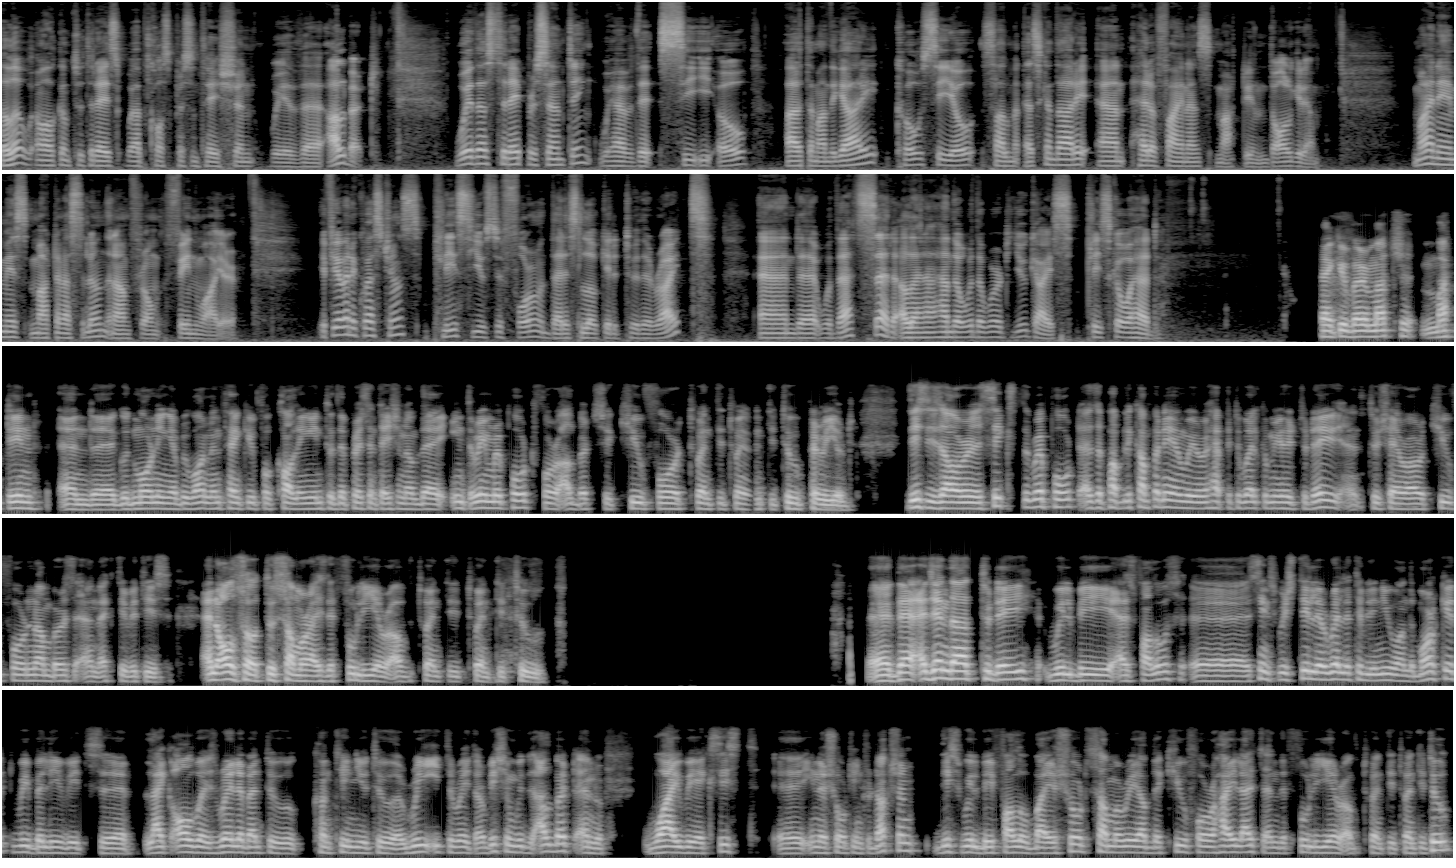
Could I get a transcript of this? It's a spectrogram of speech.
Hello, and welcome to today's webcast presentation with uh, Albert. With us today presenting, we have the CEO, Arta Mandegari, Co-CEO, Salman Eskandari, and Head of Finance, Martin Dahlgren. My name is Martin Westerlund, and I'm from Finwire. If you have any questions, please use the form that is located to the right. And uh, with that said, I'll hand over the word to you guys. Please go ahead. Thank you very much, Martin, and uh, good morning, everyone, and thank you for calling into the presentation of the interim report for Albert's Q4 2022 period. This is our sixth report as a public company, and we are happy to welcome you here today and to share our Q4 numbers and activities, and also to summarize the full year of 2022. Uh, the agenda today will be as follows. Uh, since we're still relatively new on the market, we believe it's uh, like always relevant to continue to reiterate our vision with Albert and why we exist in a short introduction. This will be followed by a short summary of the Q4 highlights and the full year of 2022.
